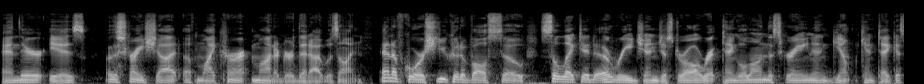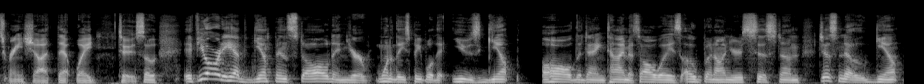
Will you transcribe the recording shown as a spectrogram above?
and there is the screenshot of my current monitor that I was on. And of course, you could have also selected a region, just draw a rectangle on the screen and GIMP can take a screenshot that way too. So if you already have GIMP installed and you're one of these people that use GIMP all the dang time, it's always open on your system, just know GIMP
